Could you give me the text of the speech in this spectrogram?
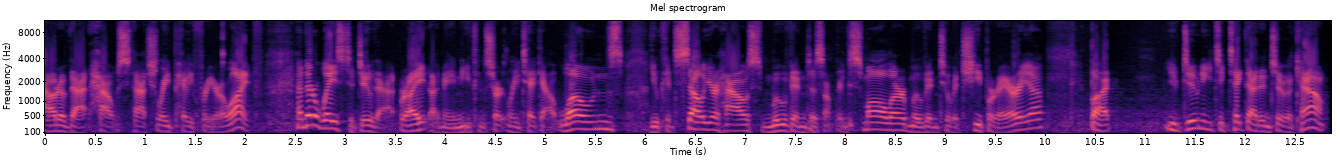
out of that house to actually pay for your life? And there are ways to do that, right? I mean, you can certainly take out loans, you could sell your house, move into something smaller, move into a cheaper area. But you do need to take that into account.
